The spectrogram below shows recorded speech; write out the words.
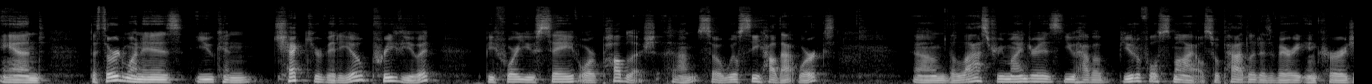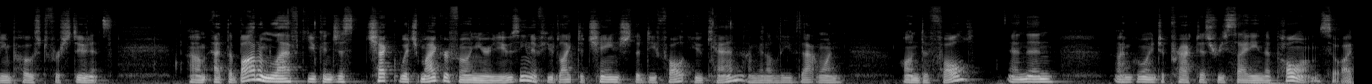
And the third one is you can check your video, preview it before you save or publish. Um, so we'll see how that works. Um, the last reminder is you have a beautiful smile. So Padlet is a very encouraging post for students. Um, at the bottom left, you can just check which microphone you're using. If you'd like to change the default, you can. I'm going to leave that one on default. And then I'm going to practice reciting the poem. So I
